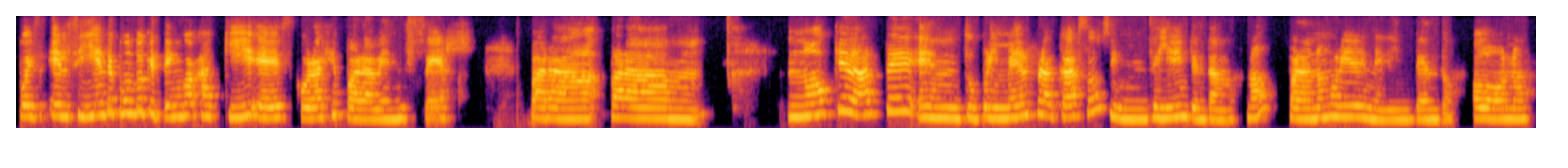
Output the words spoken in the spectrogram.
pues el siguiente punto que tengo aquí es coraje para vencer, para, para mm, no quedarte en tu primer fracaso sin seguir intentando, ¿no? Para no morir en el intento, o no.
